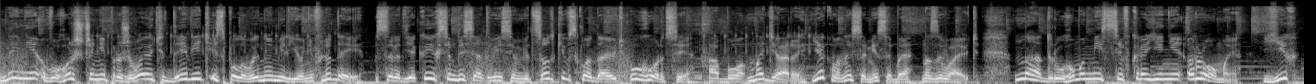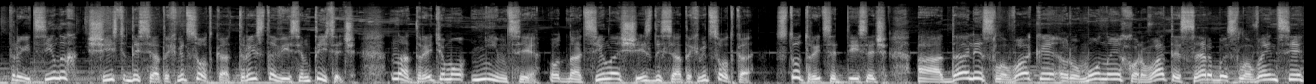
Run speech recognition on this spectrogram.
нині в Угорщині проживають 9,5 мільйонів людей, серед яких 78% складають угорці або мадяри, як вони самі себе називають. На другому місці в країні роми. Їх 3,6% 308 тисяч. На третьому німці 1,6%. 130 тисяч. А далі словаки, румуни, хорвати, серби, словенці.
